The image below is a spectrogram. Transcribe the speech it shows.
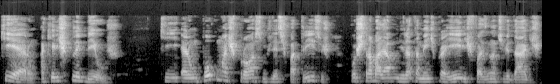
que eram aqueles plebeus que eram um pouco mais próximos desses patrícios, pois trabalhavam diretamente para eles, fazendo atividades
